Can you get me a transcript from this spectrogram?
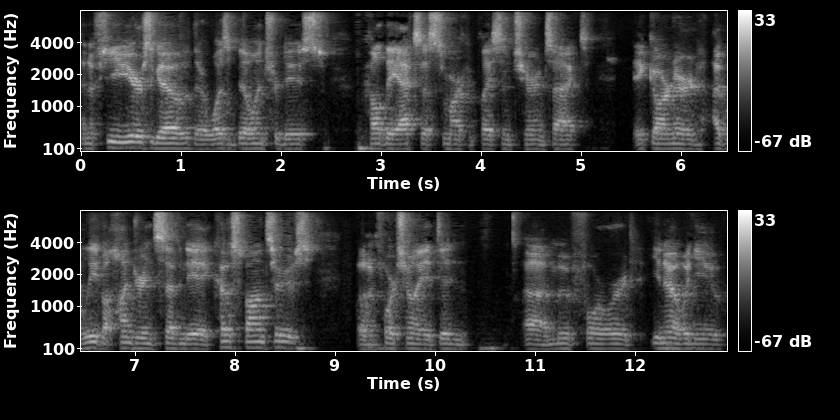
and a few years ago, there was a bill introduced called the Access to Marketplace Insurance Act. It garnered, I believe, 178 co sponsors, but unfortunately, it didn't uh, move forward. You know, when you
